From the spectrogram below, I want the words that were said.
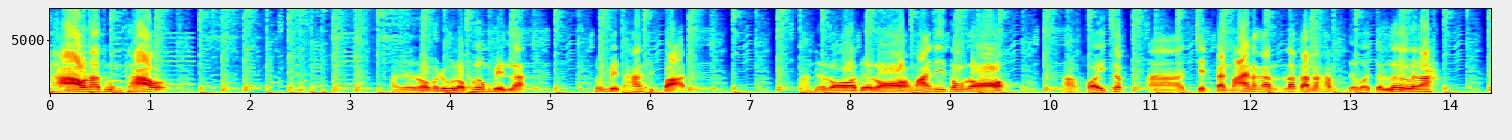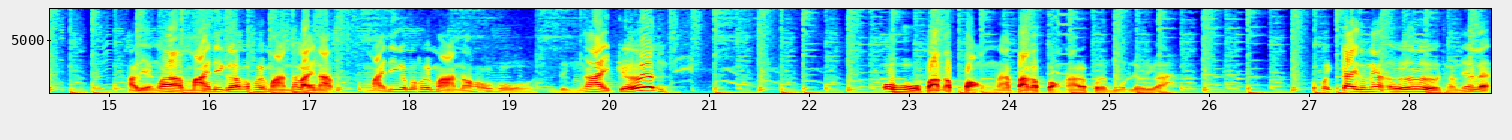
เท้านะ ถุงเท้า อะเดี๋ยวเรามาดูเราเพิ่มเบ็ดละ เพิ่มเบ็ด50บาท อะเดี๋ยวรอเดี๋ยวรอไม้นี้ต้องรออะขออีกสักอ่าเจ็ดแปดไม้แล้วกันแล้วกันนะครับ เดี๋ยวก็จะเลิกแล้วนะอาเลียงว่าไม้นี้ก็ไม่ค่อยหมานเท่าไหร่นะไม้นี้ก็ไม่ค่อยหมานเนาะโอ้โหดึงง่ายเกิน โอ้โหปลากระป๋องนะปลากระป๋องอะเราเปิดหมดเร็วดีกว่าตกใกล้ๆตรงเนี้ยเออแถวเนี้ยแหละ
